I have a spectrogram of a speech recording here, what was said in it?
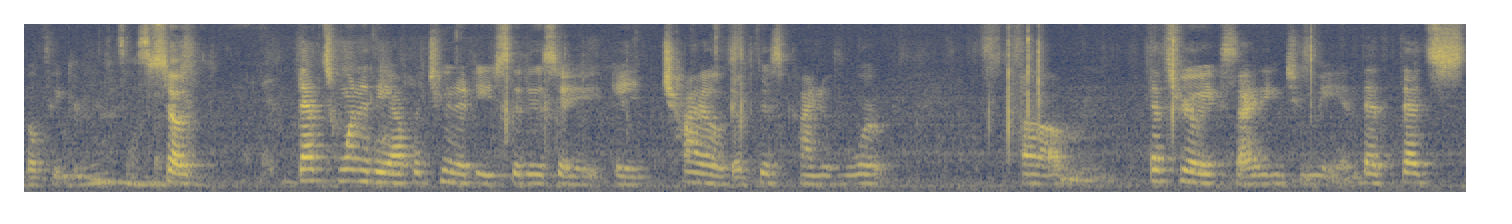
go figure. So that's one of the opportunities that is a, a child of this kind of work. Um, that's really exciting to me, and that, that's,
